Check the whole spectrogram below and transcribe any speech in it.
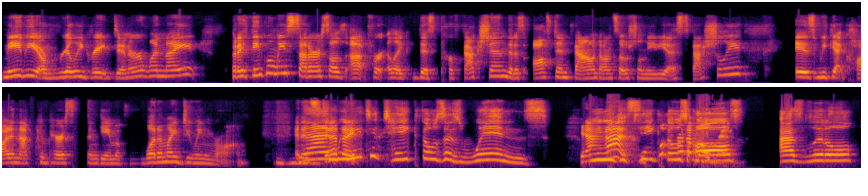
maybe a really great dinner one night. But I think when we set ourselves up for like this perfection that is often found on social media especially is we get caught in that comparison game of what am I doing wrong? Mm-hmm. And yeah, we I, need to take those as wins. Yes, we need to take those all as little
